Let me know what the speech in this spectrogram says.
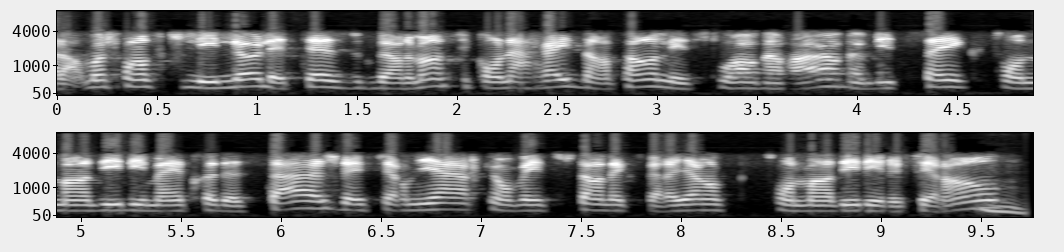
Alors, moi, je pense qu'il est là, le test du gouvernement, c'est qu'on arrête d'entendre les histoires d'horreur de médecins qui sont demandés des maîtres de stage, d'infirmières qui ont 28 ans d'expérience qui sont demandés des références, hmm.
